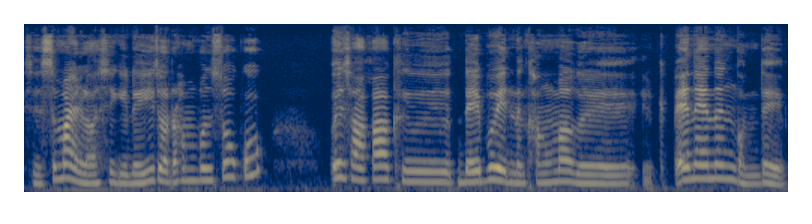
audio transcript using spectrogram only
이제 스마일 라식이 레이저를 한 번 쏘고 의사가 그 내부에 있는 각막을 이렇게 빼내는 건데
